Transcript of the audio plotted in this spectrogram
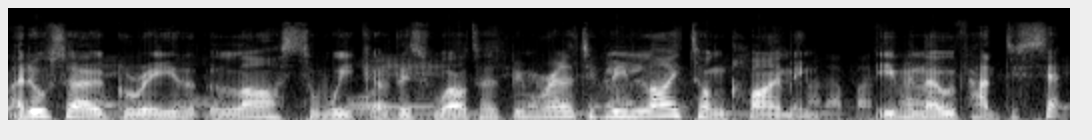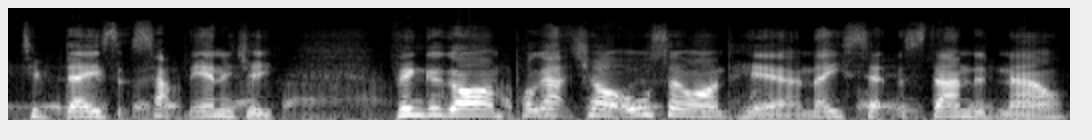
I'd also agree that the last week of this Vuelta has been relatively light on climbing, even though we've had deceptive days that sap the energy. Vingegaard and Pogacar also aren't here, and they set the standard now.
